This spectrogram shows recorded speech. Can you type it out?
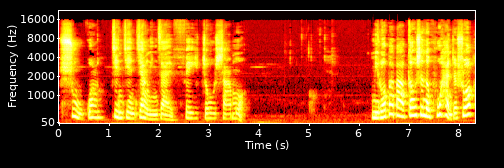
曙光渐渐降临在非洲沙漠。米罗爸爸高声的呼喊着说：“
